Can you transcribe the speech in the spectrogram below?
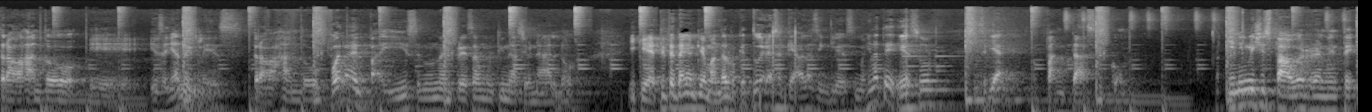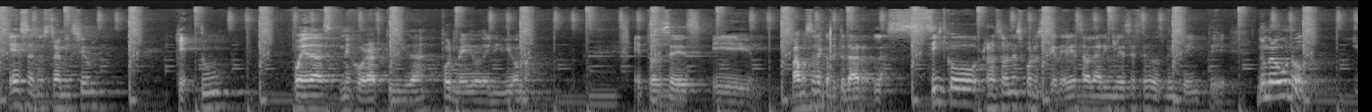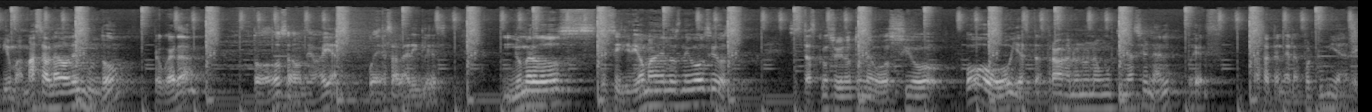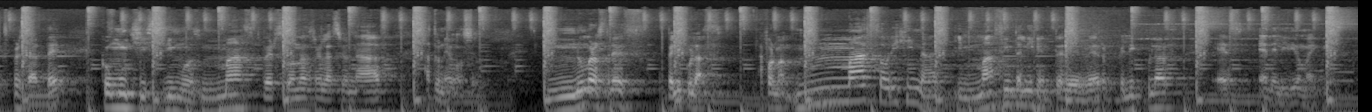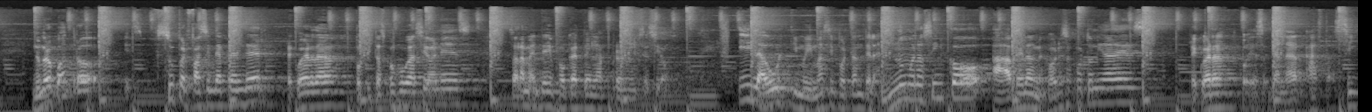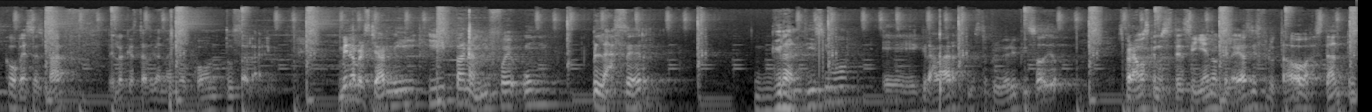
trabajando, eh, enseñando inglés, trabajando fuera del país en una empresa multinacional, ¿no? Y que a ti te tengan que mandar porque tú eres el que hablas inglés. Imagínate eso, sería fantástico. En English is Power realmente esa es nuestra misión, que tú puedas mejorar tu vida por medio del idioma. Entonces, eh, vamos a recapitular las cinco razones por las que debes hablar inglés este 2020. Número uno, idioma más hablado del mundo. Recuerda, todos a donde vayas puedes hablar inglés. Número dos, es el idioma de los negocios estás construyendo tu negocio o ya estás trabajando en una multinacional, pues vas a tener la oportunidad de expresarte con muchísimas más personas relacionadas a tu negocio. Número 3, películas. La forma más original y más inteligente de ver películas es en el idioma inglés. Número 4, es súper fácil de aprender. Recuerda, poquitas conjugaciones, solamente enfócate en la pronunciación. Y la última y más importante, la número 5, abre las mejores oportunidades. Recuerda, puedes ganar hasta 5 veces más de lo que estás ganando con tu salario. Mi nombre es Charlie y para mí fue un placer grandísimo eh, grabar nuestro primer episodio. Esperamos que nos estén siguiendo, que lo hayas disfrutado bastante.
